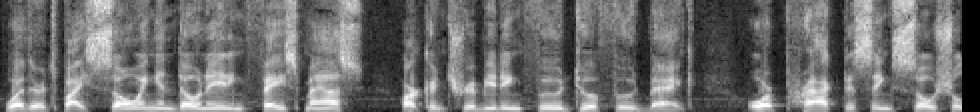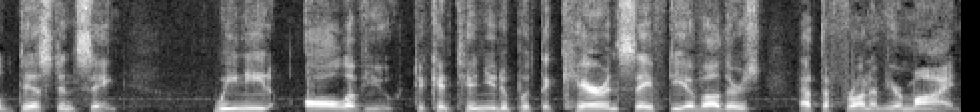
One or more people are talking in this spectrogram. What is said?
Whether it's by sewing and donating face masks, or contributing food to a food bank, or practicing social distancing, we need all of you to continue to put the care and safety of others at the front of your mind.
